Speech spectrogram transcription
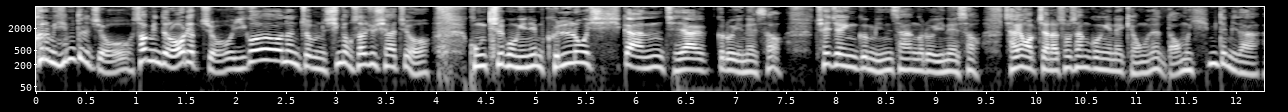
그러면 힘들죠. 서민들 어렵죠. 이거는 좀 신경 써 주셔야죠. 0702님 근로시간 제약으로 인해서 최저임금 인상으로 인해서 자영업자나 소상공인의 경우는 너무 힘듭니다.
